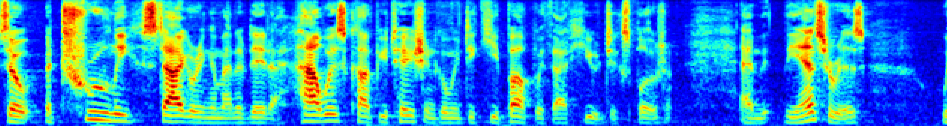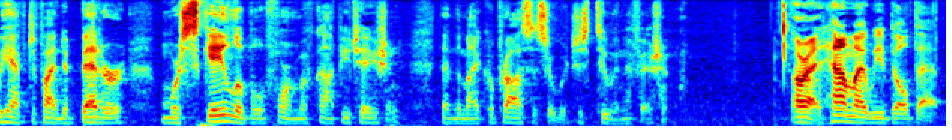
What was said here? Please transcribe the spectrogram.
So, a truly staggering amount of data. How is computation going to keep up with that huge explosion? And the answer is we have to find a better, more scalable form of computation than the microprocessor, which is too inefficient. All right, how might we build that?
